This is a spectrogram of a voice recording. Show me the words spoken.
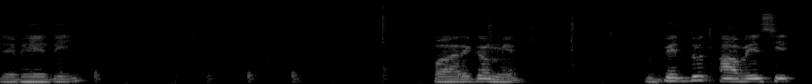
विभेदी पारगम्य। विद्युत आवेशित।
